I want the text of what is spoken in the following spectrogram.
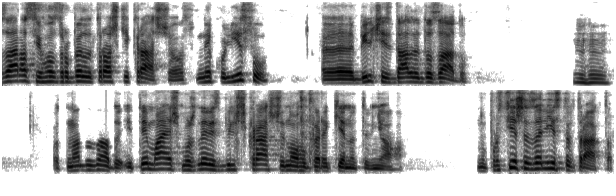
зараз його зробили трошки краще. Ось вони колісу е, більшість дали дозаду. Угу. От на дозаду. І ти маєш можливість більш краще ногу перекинути в нього. Ну, простіше залізти в трактор,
